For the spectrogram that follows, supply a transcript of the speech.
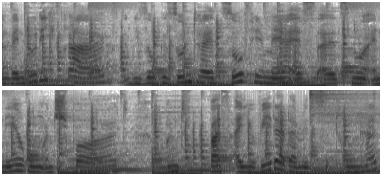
Und wenn du dich fragst, wieso Gesundheit so viel mehr ist als nur Ernährung und Sport und was Ayurveda damit zu tun hat,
